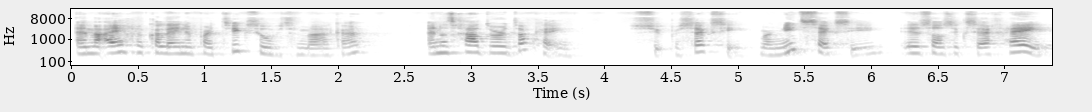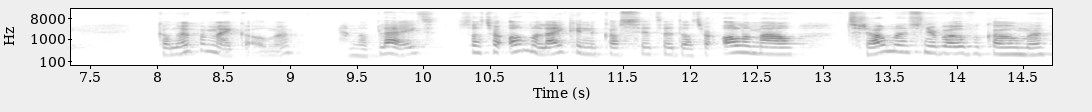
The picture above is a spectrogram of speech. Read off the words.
en we eigenlijk alleen een paar tweaks hoeven te maken. En dat gaat door het dak heen. Super sexy. Maar niet sexy is als ik zeg: hey, kan ook bij mij komen. En wat blijkt, is dat er allemaal lijken in de kast zitten, dat er allemaal trauma's naar boven komen,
